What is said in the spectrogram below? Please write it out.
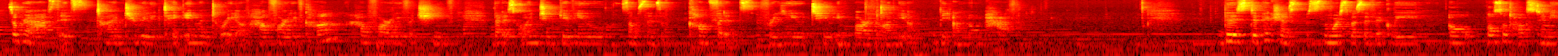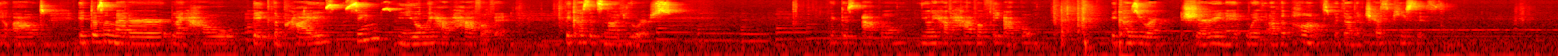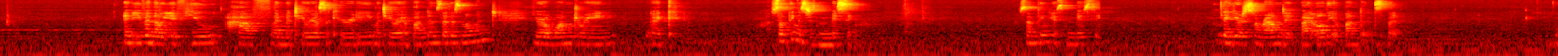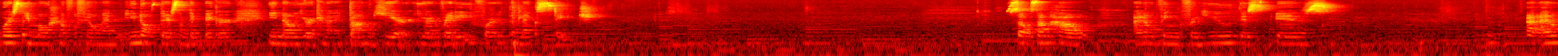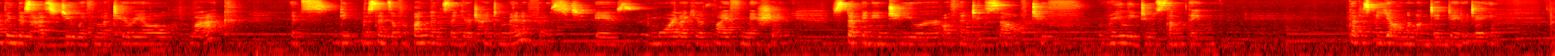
So perhaps it's time to really take inventory of how far you've come, how far you've achieved. That is going to give you some sense of confidence for you to embark on the, the unknown path. This depiction more specifically also talks to me about it doesn't matter like how big the prize seems you only have half of it because it's not yours. Like this apple you only have half of the apple because you are sharing it with other pawns with other chess pieces and even though if you have like material security material abundance at this moment you're wondering like something is just missing something is missing. That you're surrounded by all the abundance, but where's the emotional fulfillment? You know there's something bigger. You know you're kind of done here. You're ready for the next stage. So somehow, I don't think for you this is. I don't think this has to do with material lack. It's the, the sense of abundance that you're trying to manifest is more like your life mission stepping into your authentic self to really do something that is beyond the mundane day to day.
